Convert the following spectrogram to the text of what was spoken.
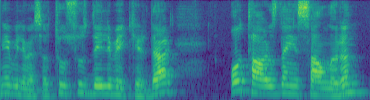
ne bileyim mesela Tuzsuz Deli Bekir der. O tarzda insanların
